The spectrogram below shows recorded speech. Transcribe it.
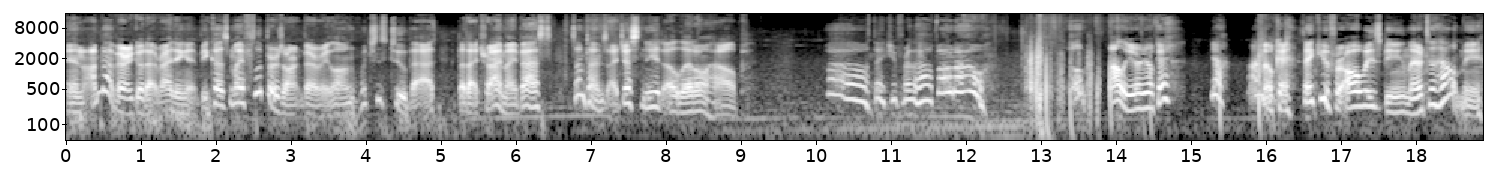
and I'm not very good at riding it because my flippers aren't very long, which is too bad, but I try my best. Sometimes I just need a little help. Oh, thank you for the help. Oh no! Oh, Ollie, are you okay? Yeah, I'm okay. Thank you for always being there to help me.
